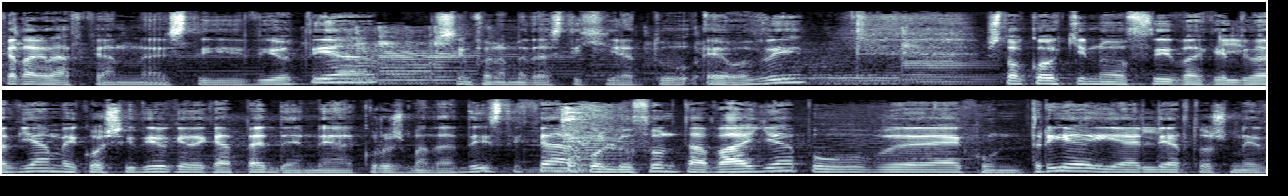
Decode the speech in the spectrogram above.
καταγράφηκαν στη Διωτία σύμφωνα με τα στοιχεία του ΕΟΔΗ. Στο κόκκινο Θήβα και Λιβαδιά με 22 και 15 νέα κρούσματα αντίστοιχα. Ακολουθούν τα Βάγια που ε, έχουν 3, η Αλίαρτος με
